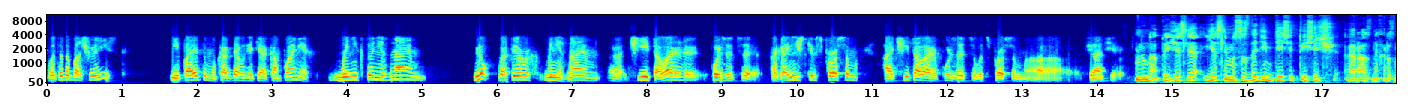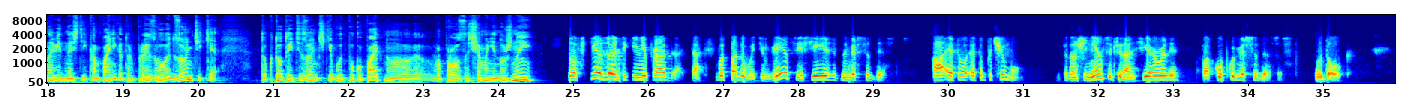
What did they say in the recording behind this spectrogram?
вот это большой риск. И поэтому, когда вы говорите о компаниях, мы никто не знаем, ну, во-первых, мы не знаем, э, чьи товары пользуются органическим спросом, а чьи товары пользуются вот спросом э, финансирования. Ну да, то есть если, если мы создадим 10 тысяч разных разновидностей компаний, которые производят зонтики, то кто-то эти зонтики будет покупать, но вопрос, зачем они нужны? Но все зонтики не продать. Да. Вот подумайте, в Греции все ездят на Мерседес. А это, это почему? Потому что немцы финансировали покупку Мерседесов в долг.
